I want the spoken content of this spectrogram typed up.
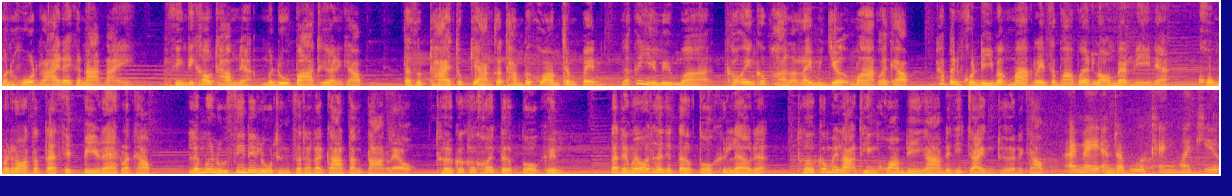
มันโหดร้ายได้ขนาดไหน สิ่งที่เขาทำเนี่ยมันดูป่าเถื่อนครับ แต่สุดท้ายทุกอย่างก็ทำเพื่อความจำเป็น และก็อย่าลืมว่าเขาเองก็ผ่านอะไรมาเยอะมากเลยครับ ถ้าเป็นคนดีมากๆในสภาพแวดล้อมแบบนี้เนี่ยคงไม่รอดตั้งแต่ 10 ปีแรกแล้วครับ และเมื่อลูซี่ได้รู้ถึงสถานการณ์ต่างๆ แล้ว เธอก็ค่อย ๆ เติบโตขึ้น แต่ถึงแม้ว่าเธอจะเติบโตขึ้นแล้วเนี่ย เธอก็ไม่ละทิ้งความดีงามในจิตใจของเธอนะครับ I may end up looking like you.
